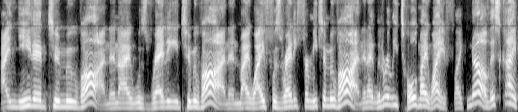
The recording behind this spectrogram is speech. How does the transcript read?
I needed to move on and I was ready to move on and my wife was ready for me to move on and I literally told my wife like no this guy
